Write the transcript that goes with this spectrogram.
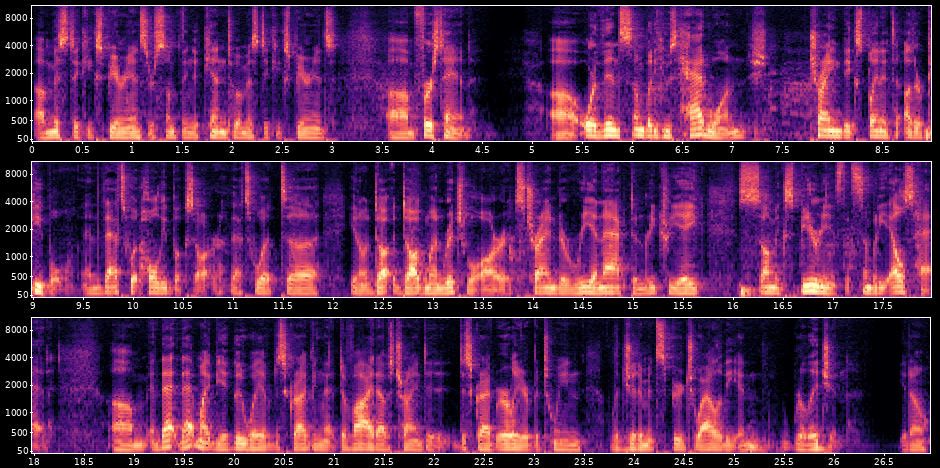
a mystic experience or something akin to a mystic experience um, firsthand, uh, or then somebody who's had one trying to explain it to other people. And that's what holy books are. That's what uh, you know do- dogma and ritual are. It's trying to reenact and recreate some experience that somebody else had. Um, and that that might be a good way of describing that divide i was trying to describe earlier between legitimate spirituality and religion you know?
